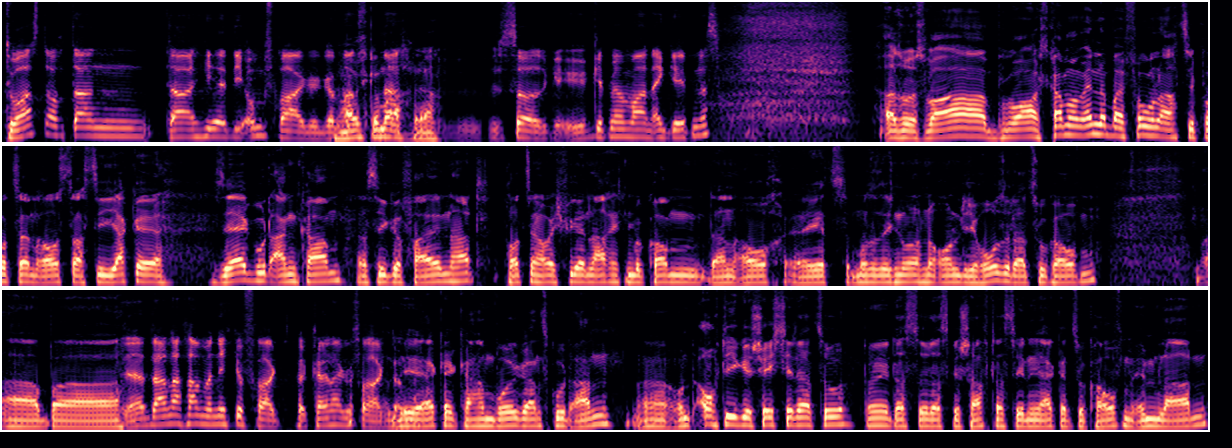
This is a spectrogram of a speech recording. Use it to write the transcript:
Du hast doch dann da hier die Umfrage gemacht. Hab ich gemacht, ne? ja. So, gib mir mal ein Ergebnis. Also es war, boah, es kam am Ende bei 85 Prozent raus, dass die Jacke sehr gut ankam, dass sie gefallen hat. Trotzdem habe ich viele Nachrichten bekommen, dann auch, äh, jetzt muss er sich nur noch eine ordentliche Hose dazu kaufen. Aber Ja, danach haben wir nicht gefragt. Hat keiner gefragt. die oder? Jacke kam wohl ganz gut an. Äh, Und auch die Geschichte dazu, dass du das geschafft hast, dir eine Jacke zu kaufen im Laden.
